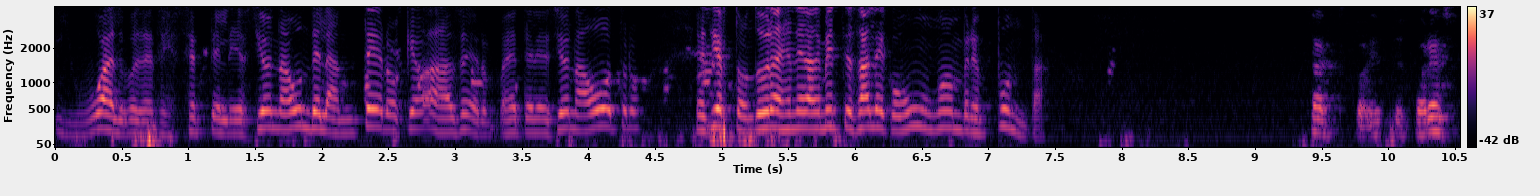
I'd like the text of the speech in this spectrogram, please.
igual, pues, se te lesiona un delantero, ¿qué vas a hacer? Se te lesiona otro. Es cierto, Honduras generalmente sale con un hombre en punta. Exacto, por, eso.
